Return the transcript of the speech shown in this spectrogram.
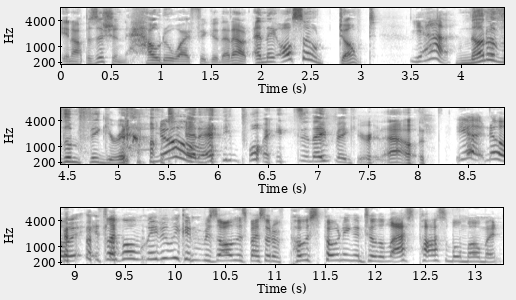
in opposition. How do I figure that out? And they also don't. Yeah. None of them figure it out No. at any point. Do they figure it out? Yeah, no, it's like, well, maybe we can resolve this by sort of postponing until the last possible moment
